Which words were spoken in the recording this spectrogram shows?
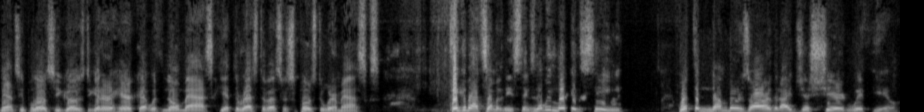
Nancy Pelosi goes to get her haircut with no mask, yet the rest of us are supposed to wear masks. Think about some of these things. And then we look and see what the numbers are that I just shared with you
